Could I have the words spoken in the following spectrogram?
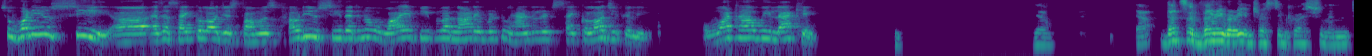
So what do you see uh, as a psychologist, Thomas? How do you see that, you know, why people are not able to handle it psychologically? What are we lacking? Yeah, yeah, that's a very, very interesting question. And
